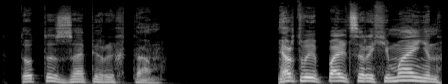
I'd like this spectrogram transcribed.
«Кто-то запер их там. Мертвые пальцы Рахимайнин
